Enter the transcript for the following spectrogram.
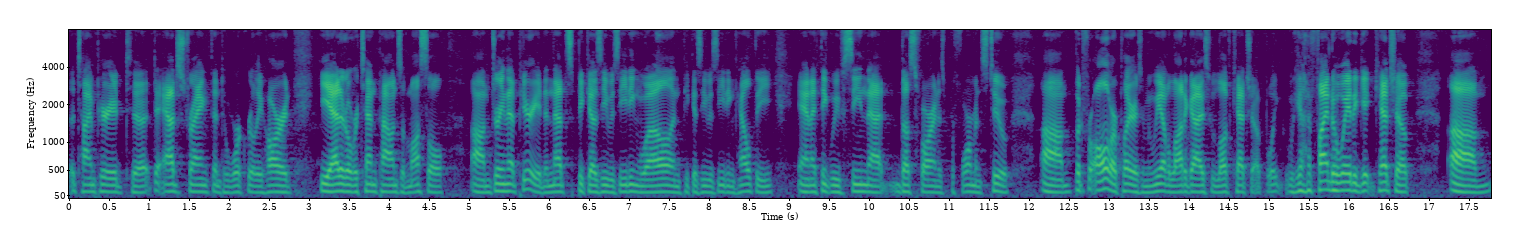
a time period to, to add strength and to work really hard. He added over 10 pounds of muscle um, during that period, and that's because he was eating well and because he was eating healthy. And I think we've seen that thus far in his performance too. Um, but for all of our players, I mean, we have a lot of guys who love ketchup. We, we got to find a way to get ketchup. Um,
